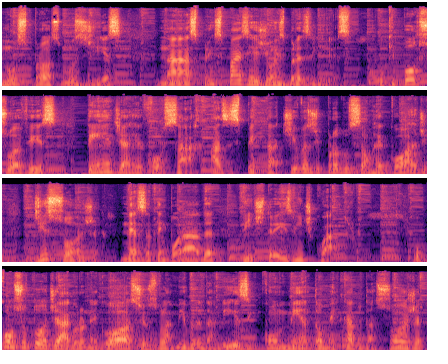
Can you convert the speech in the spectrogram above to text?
nos próximos dias nas principais regiões brasileiras, o que, por sua vez, tende a reforçar as expectativas de produção recorde de soja nessa temporada 23-24. O consultor de agronegócios, Vlamir Brandalize, comenta o mercado da soja,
